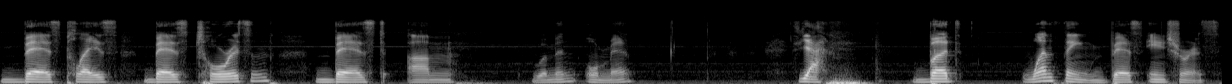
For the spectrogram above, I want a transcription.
best place best tourism best um women or men yeah. But one thing best insurance.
